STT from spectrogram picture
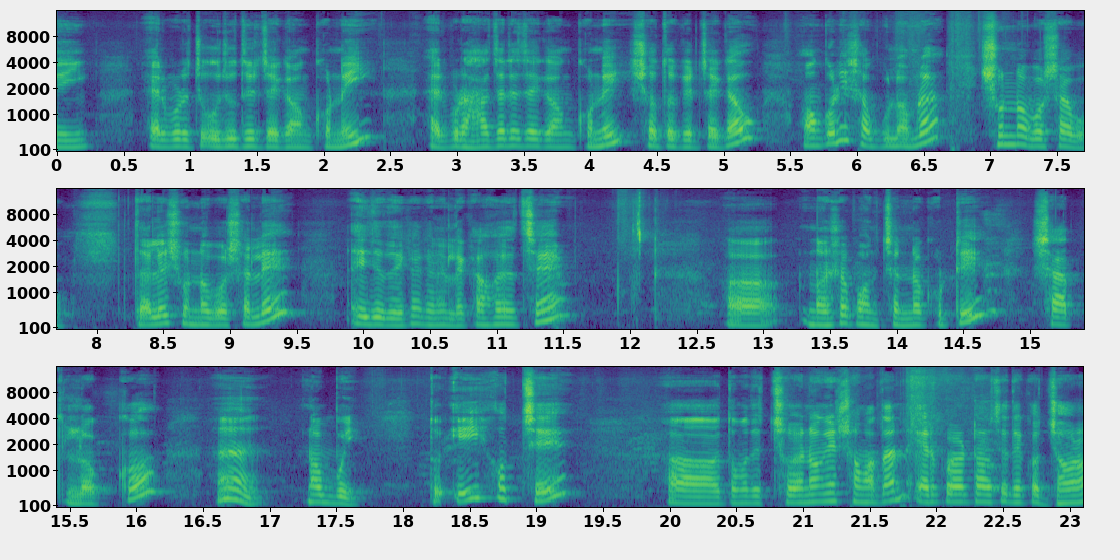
নেই, এরপর হচ্ছে অজুতের জায়গা অঙ্ক নেই, এরপর হাজারের জায়গা অঙ্ক নেই, শতকের জায়গাও অঙ্ক নেই, সবগুলো আমরা শূন্য বসাবো। তাহলে শূন্য বসালে এই যে দেখো, এখানে লেখা হয়েছে নশো পঞ্চান্ন কোটি সাত লক্ষ হ্যাঁ নব্বই। তো এই হচ্ছে তোমাদের ছয় নঙের সমাধান। এরপরটা হচ্ছে দেখো ঝড়।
